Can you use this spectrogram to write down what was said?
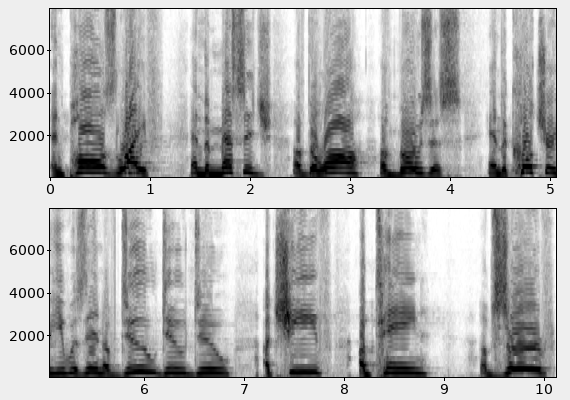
And Paul's life and the message of the law of Moses and the culture he was in of do, do, do, achieve, obtain, observe,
